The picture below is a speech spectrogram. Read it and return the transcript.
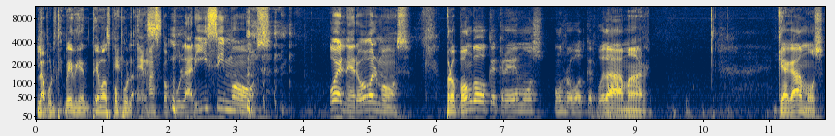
La multimedia en temas populares. Temas popularísimos. Werner Olmos. Propongo que creemos un robot que pueda amar. Que hagamos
